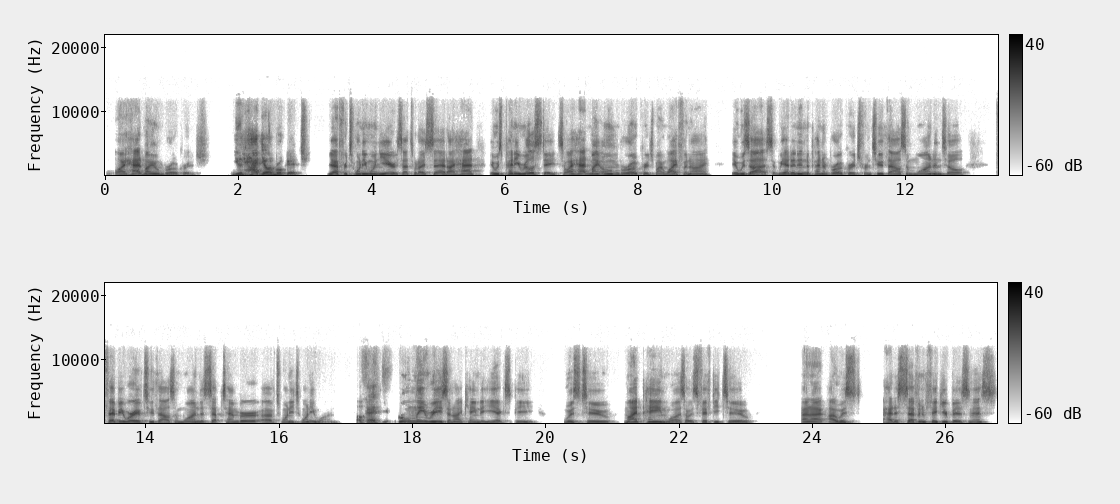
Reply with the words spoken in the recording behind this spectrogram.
Well, I had my own brokerage. You had your own brokerage. Yeah, for 21 years. That's what I said. I had it was Penney Real Estate. So I had my own brokerage, my wife and I. It was us. We had an independent brokerage from 2001 until February of 2001 to September of 2021. Okay. The only reason I came to EXP was to my pain was I was 52 and I, I was had a seven figure business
